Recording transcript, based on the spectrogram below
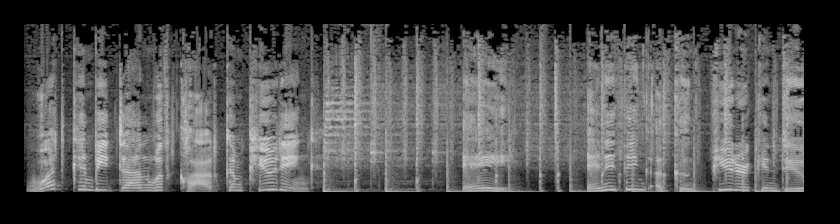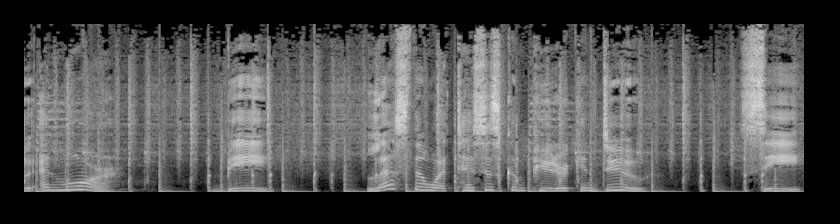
？What can be done with cloud computing? A. Anything a computer can do and more. B. Less than what Tess's computer can do. C.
